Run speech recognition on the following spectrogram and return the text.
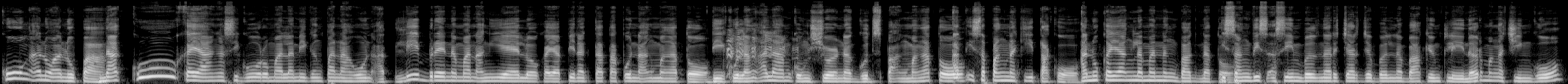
kung ano-ano pa. Naku, kaya nga siguro malamig ang panahon at libre naman ang yelo kaya pinagtatapon na ang mga to. Di ko lang alam kung sure na goods pa ang mga to. At isa pang nakita ko, ano kaya ang laman ng bag na to? Isang disassemble na rechargeable na vacuum cleaner, mga chinggo?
